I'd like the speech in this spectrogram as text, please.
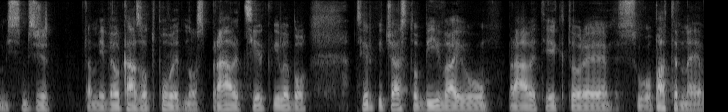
Myslím si, že tam je veľká zodpovednosť práve církvy, lebo Cirkvi často bývajú práve tie, ktoré sú opatrné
